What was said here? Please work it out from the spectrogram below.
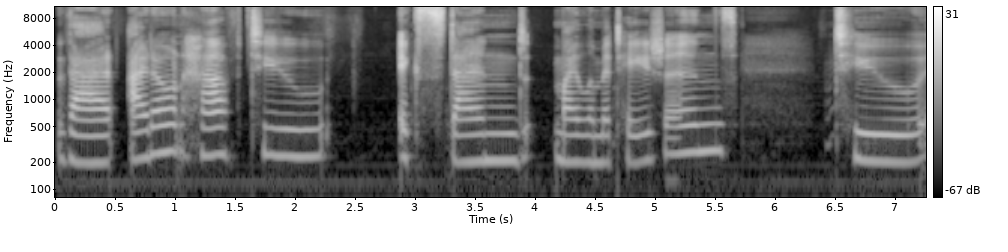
that I don't have to extend my limitations to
